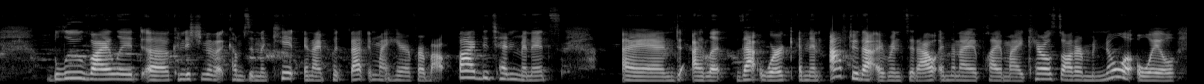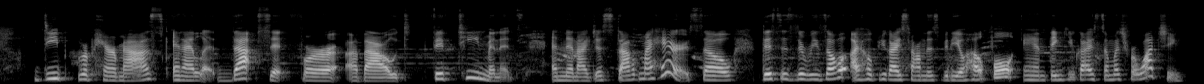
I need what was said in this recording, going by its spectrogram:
blue violet uh, conditioner that comes in the kit and I put that in my hair for about 5 to 10 minutes and I let that work. And then after that, I rinse it out, and then I apply my Carol's Daughter Monoi Oil Deep Repair Mask, and I let that sit for about 15 minutes and then I just styled my hair. So this is the result. I hope you guys found this video helpful and thank you guys so much for watching.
